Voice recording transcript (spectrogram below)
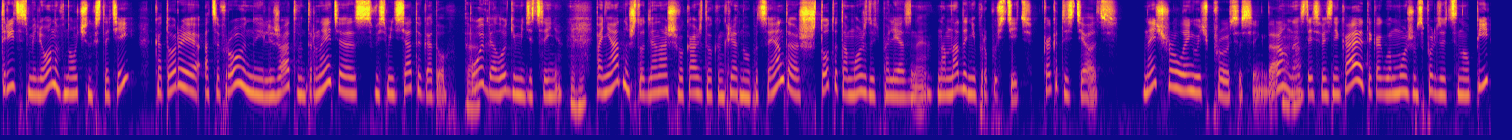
30 э, миллионов научных статей, которые оцифрованы и лежат в интернете с 80-х годов по биологии и медицине. Понятно, что для нашего каждого конкретного пациента что-то там может быть полезное важное. Нам надо не пропустить. Как это сделать? Natural Language Processing, да, uh-huh. у нас здесь возникает, и как бы мы можем использовать NLP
